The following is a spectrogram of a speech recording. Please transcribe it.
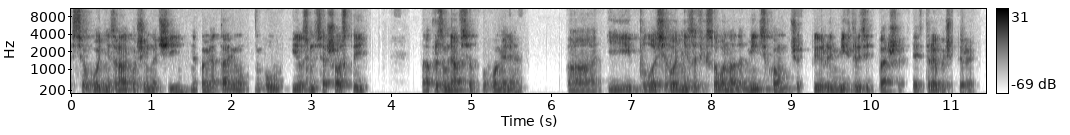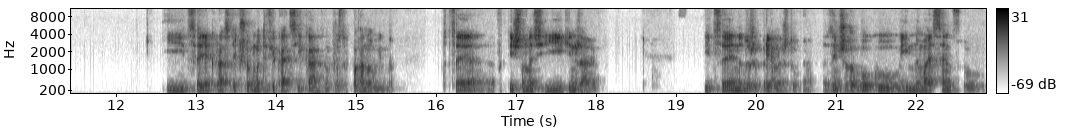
сьогодні зранку чи вночі, не пам'ятаю, був Іл-76 е, приземлявся в Гомелі, е, і було сьогодні зафіксовано над Мінськом 4 міг 31 3 або 4. І це якраз, якщо в модифікації К, там просто погано видно то це фактично носії кінжалів. І це не дуже приємна штука. З іншого боку, їм немає сенсу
